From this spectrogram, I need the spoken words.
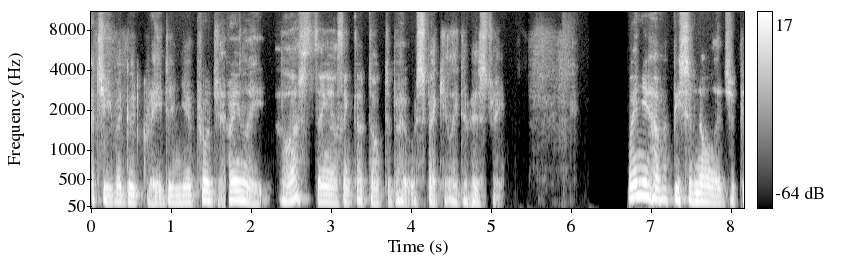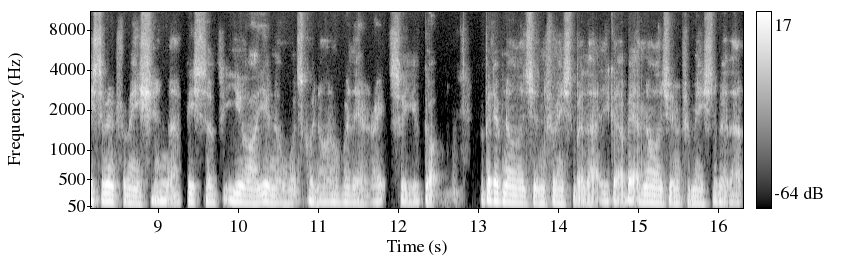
achieve a good grade in your project. Finally, the last thing I think I talked about was speculative history. When you have a piece of knowledge, a piece of information, a piece of you are, you know what's going on over there, right? So you've got a bit of knowledge and information about that. You've got a bit of knowledge and information about that.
